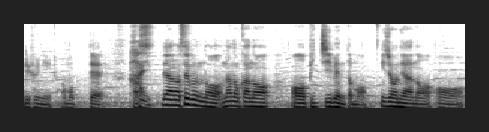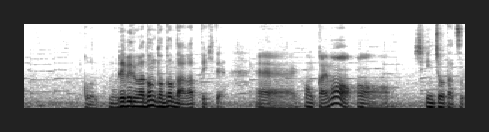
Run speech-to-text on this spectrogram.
いうふうに思ってます、はい。であのセブンの7日のおピッチイベントも非常にあのおこうレベルがどんどんどんどん上がってきて、えー今回もお資金調達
